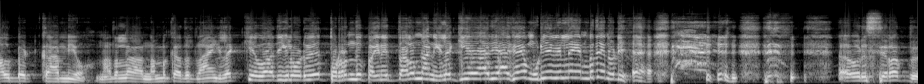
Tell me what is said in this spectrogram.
ஆல்பர்ட் காமியோ. அதெல்லாம் நமக்கு அதில் நான் இலக்கியவாதிகளோடவே தொடர்ந்து பயணித்தாலும் நான் இலக்கியவாதியாகவே முடியவில்லை என்பது என்னுடைய ஒரு சிறப்பு.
